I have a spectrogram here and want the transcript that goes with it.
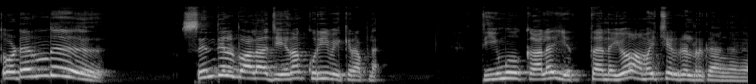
தொடர்ந்து செந்தில் பாலாஜியை தான் குறி வைக்கிறாப்புல திமுகவில் எத்தனையோ அமைச்சர்கள் இருக்காங்கங்க.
